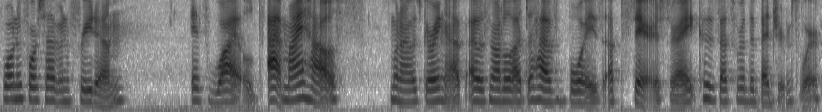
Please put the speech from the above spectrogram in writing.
24 7 freedom. It's wild. At my house, when I was growing up, I was not allowed to have boys upstairs, right? Because that's where the bedrooms were.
